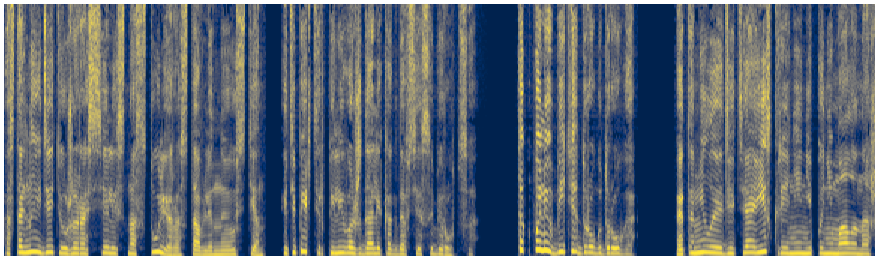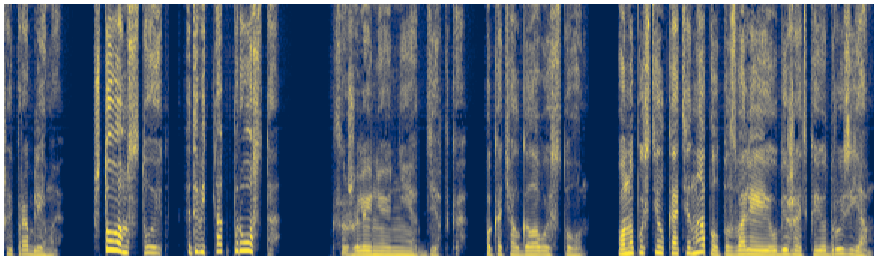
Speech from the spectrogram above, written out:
Остальные дети уже расселись на стулья, расставленные у стен, и теперь терпеливо ждали, когда все соберутся. «Так полюбите друг друга». Это милое дитя искренне не понимало нашей проблемы. «Что вам стоит? Это ведь так просто». «К сожалению, нет, детка», — покачал головой Стоун. Он опустил Кате на пол, позволяя ей убежать к ее друзьям.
